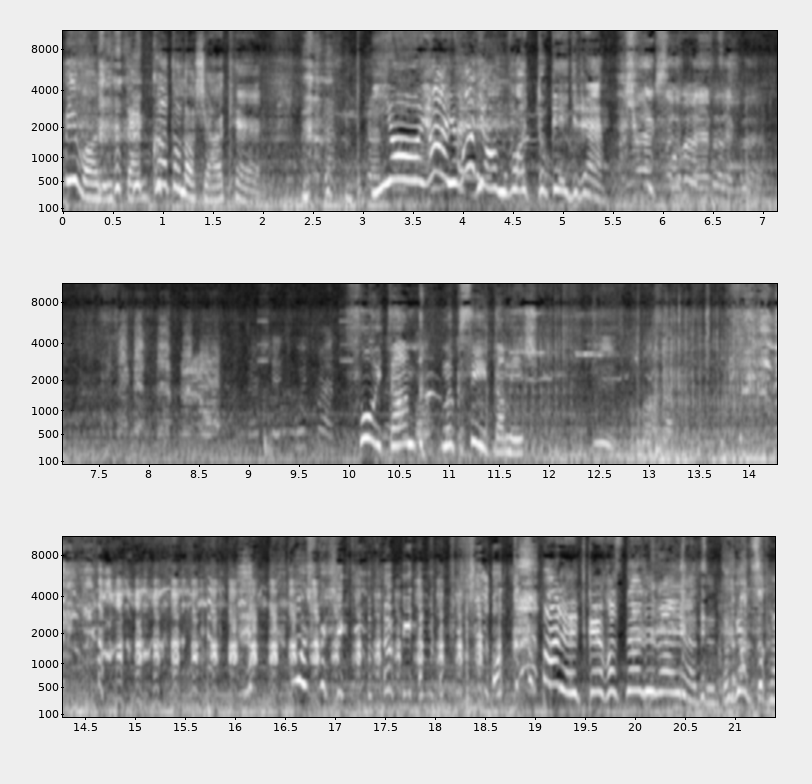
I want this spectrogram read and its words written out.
Mi van itt? Katonaság he? Jaj, hány, hányan vagytok egyre? Fújtam, meg szítam is. Most ebben a pisilókkal. Arra itt kell használni rá a jelzőt. A gecibe.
